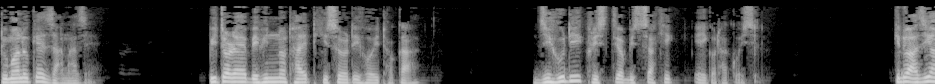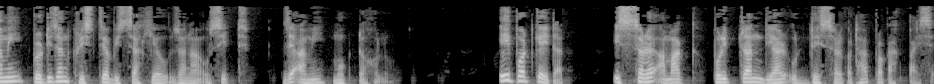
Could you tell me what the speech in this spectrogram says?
তোমালোকে জানা যে পিতৰে বিভিন্ন ঠাইত সিঁচৰতি হৈ থকা যিহুদী খ্ৰীষ্টীয় বিশ্বাসীক এই কথা কৈছিল। কিন্তু আজি আমি প্ৰতিজন খ্ৰীষ্টীয় বিশ্বাসীয়েও জনা উচিত যে আমি মুক্ত হলো। এই পদকেইটাত ঈশ্বৰে আমাক পৰিত্ৰাণ দিয়াৰ উদ্দেশ্যৰ কথা প্ৰকাশ পাইছে।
